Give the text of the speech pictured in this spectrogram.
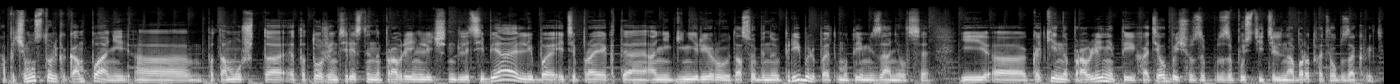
А почему столько компаний? Потому что это тоже интересное направление лично для тебя, либо эти проекты, они генерируют особенную прибыль, поэтому ты ими занялся. И какие направления ты хотел бы еще запустить или наоборот хотел бы закрыть?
